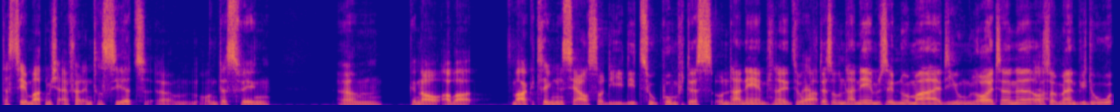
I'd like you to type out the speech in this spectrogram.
Das Thema hat mich einfach interessiert ähm, und deswegen, ähm, genau, aber Marketing ist ja auch so die, die Zukunft des Unternehmens. Ne? Die Zukunft ja. des Unternehmens sind nun mal die jungen Leute, ne? Ja. auch so wie du,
